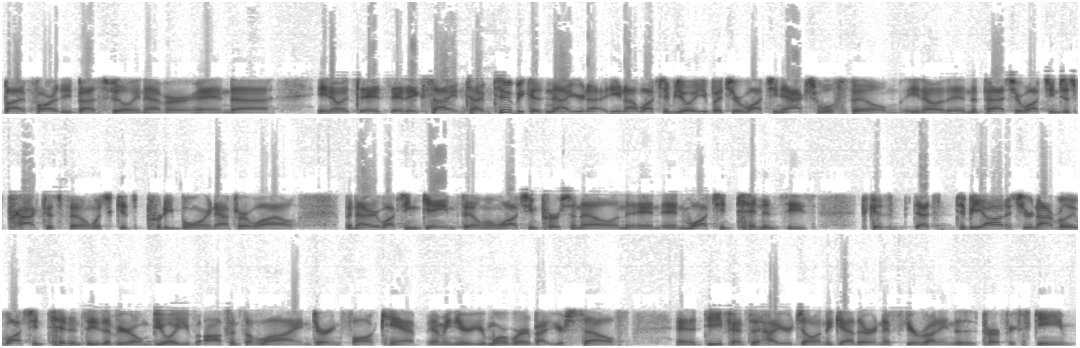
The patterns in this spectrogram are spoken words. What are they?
by far the best feeling ever, and uh, you know it's it's an exciting time too because now you're not you're not watching BYU, but you're watching actual film. You know, in the past you're watching just practice film, which gets pretty boring after a while. But now you're watching game film and watching personnel and and, and watching tendencies because that's to be honest, you're not really watching tendencies of your own BYU offensive line during fall camp. I mean, you're, you're more worried about yourself and the defense and how you're gelling together and if you're running the perfect scheme.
